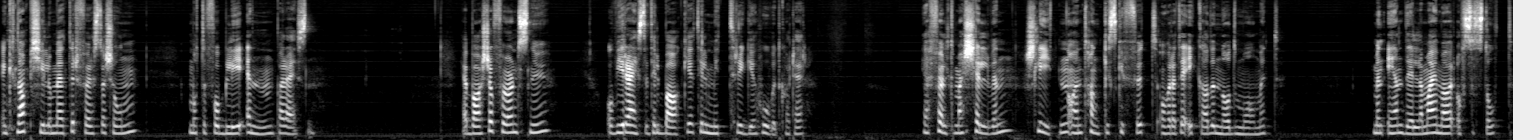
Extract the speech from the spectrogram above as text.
En knapp kilometer før stasjonen måtte få bli enden på reisen. Jeg ba sjåføren snu og vi reiste tilbake til mitt trygge hovedkvarter. Jeg følte meg skjelven, sliten og en tanke skuffet over at jeg ikke hadde nådd målet mitt. Men en del av meg var også stolt.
